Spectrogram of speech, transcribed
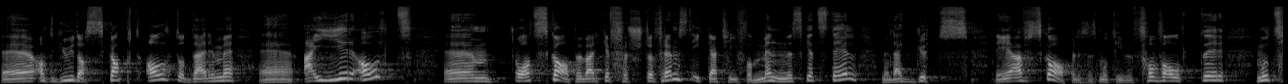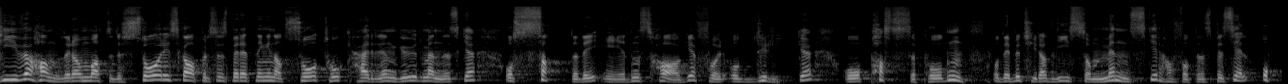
Eh, at Gud har skapt alt og dermed eh, eier alt. Eh, og at skaperverket først og fremst ikke er til for menneskets del, men det er Guds. Det er skapelsesmotivet. Forvaltermotivet handler om at det står i skapelsesberetningen at så tok Herren Gud mennesket og satte det i Edens hage for å dyrke og passe på den. Og Det betyr at vi som mennesker har fått en spesiell oppgave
